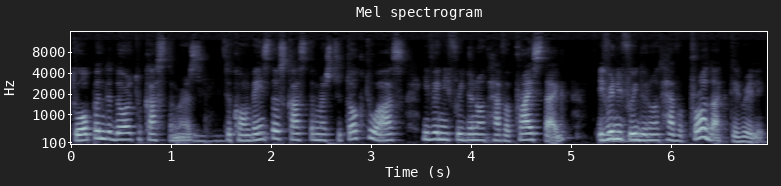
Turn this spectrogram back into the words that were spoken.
to open the door to customers, mm-hmm. to convince those customers to talk to us, even if we do not have a price tag, even if we mm-hmm. do not have a product really.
